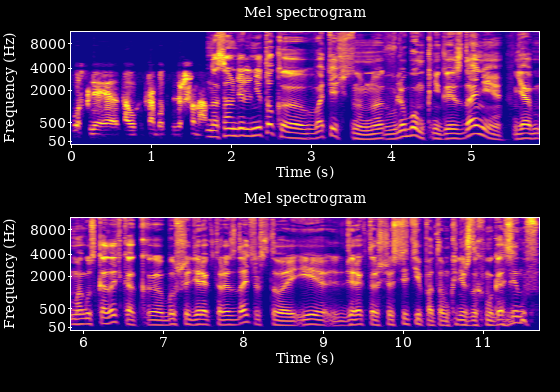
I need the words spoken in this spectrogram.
после того, как работа завершена. На самом деле не только в отечественном, но в любом книгоиздании, я могу сказать, как э, бывший директор издательства и директор еще сети потом книжных магазинов.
